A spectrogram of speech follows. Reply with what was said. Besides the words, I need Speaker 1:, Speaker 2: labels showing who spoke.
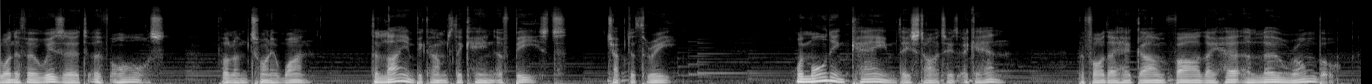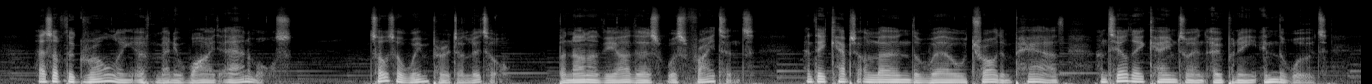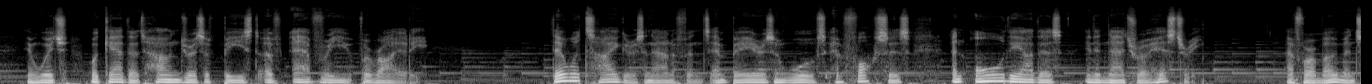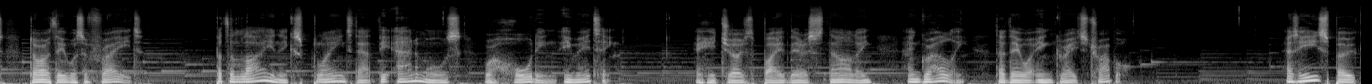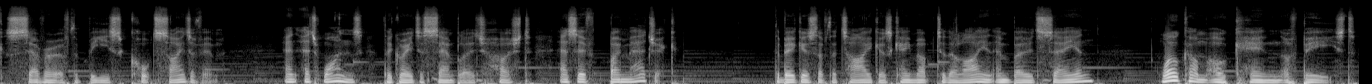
Speaker 1: The Wonderful Wizard of Oz, Volume 21. The Lion Becomes the King of Beasts, Chapter 3. When morning came, they started again. Before they had gone far, they heard a low rumble, as of the growling of many wild animals. Toto whimpered a little, but none of the others was frightened, and they kept along the well trodden path until they came to an opening in the wood in which were gathered hundreds of beasts of every variety. There were tigers and elephants, and bears and wolves and foxes, and all the others in the natural history. And for a moment, Dorothy was afraid. But the lion explained that the animals were holding a meeting, and he judged by their snarling and growling that they were in great trouble. As he spoke, several of the beasts caught sight of him and at once the great assemblage hushed as if by magic. The biggest of the tigers came up to the lion and bowed, saying, Welcome, O king of beasts.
